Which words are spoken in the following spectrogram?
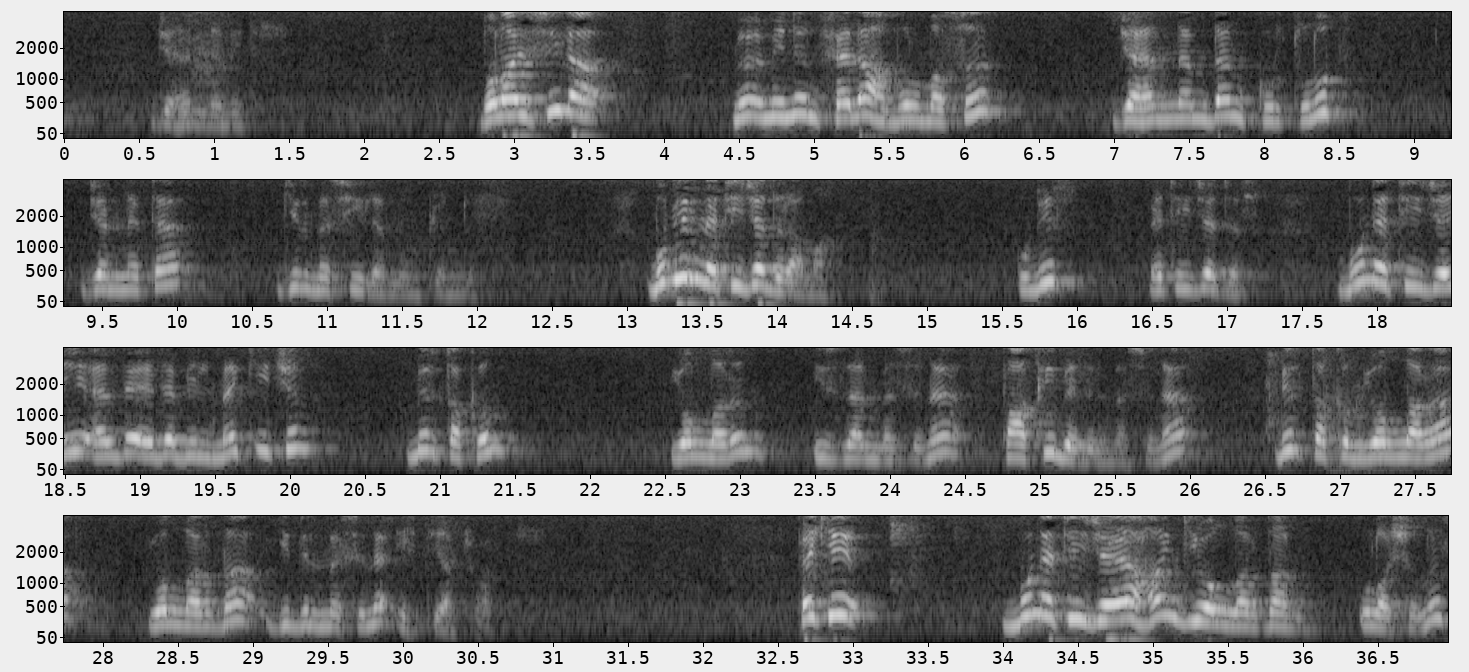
cehennemidir. Dolayısıyla müminin felah bulması cehennemden kurtulup cennete girmesiyle mümkündür. Bu bir neticedir ama. Bu bir neticedir. Bu neticeyi elde edebilmek için bir takım yolların izlenmesine, takip edilmesine, bir takım yollara, yollarda gidilmesine ihtiyaç vardır. Peki bu neticeye hangi yollardan ulaşılır?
